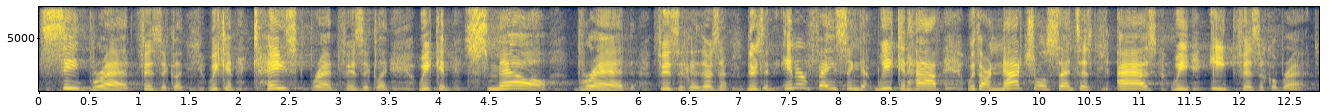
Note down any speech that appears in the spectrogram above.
see bread physically. We can taste bread physically. We can smell bread physically. There's, a, there's an interfacing that we can have with our natural senses as we eat physical bread.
